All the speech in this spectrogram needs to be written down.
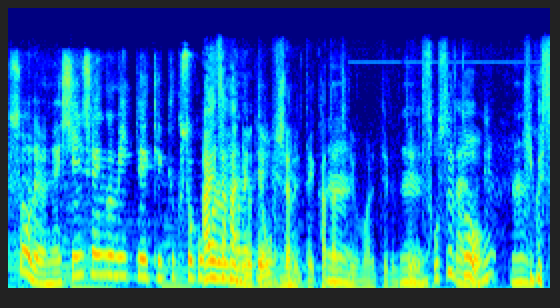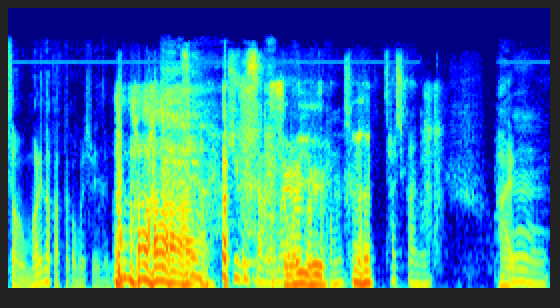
そうだよね。新選組って結局そこから会津藩によってオフィシャルで形で生まれてるんで、うん。そうすると、ねうん。樋口さんは生まれなかったかもしれない、樋口さんが生まれなかったかもしれない。確かに、はいう。ん、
